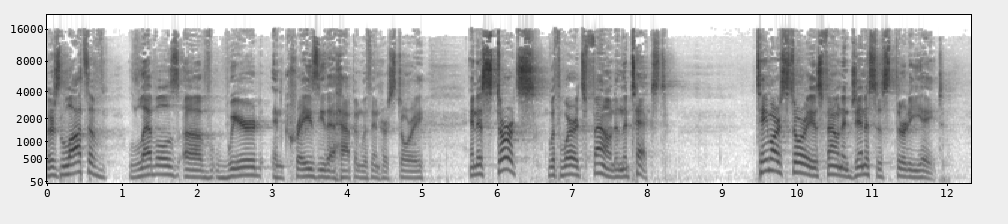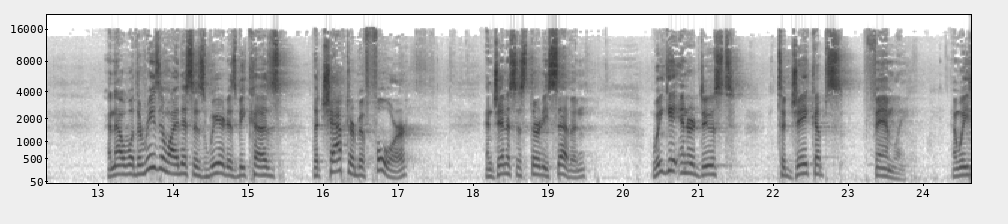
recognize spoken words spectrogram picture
There's lots of levels of weird and crazy that happen within her story. And it starts with where it's found in the text. Tamar's story is found in Genesis 38. And now, well, the reason why this is weird is because the chapter before, in Genesis 37, we get introduced to Jacob's family. And we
